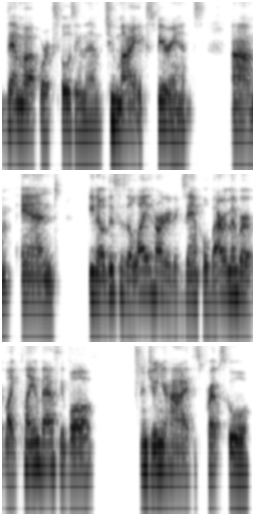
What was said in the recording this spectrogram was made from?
them up or exposing them to my experience. Um, and you know, this is a lighthearted example, but I remember like playing basketball in junior high at this prep school,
